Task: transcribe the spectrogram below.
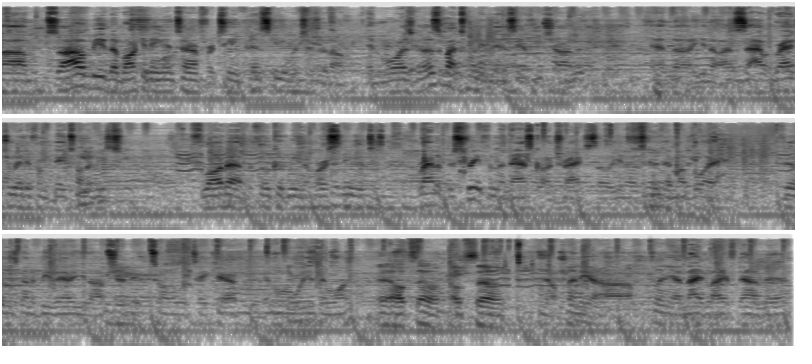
Um, so I'll be the marketing intern for Team Penske, which is in, um, in Mooresville. It's about 20 minutes here from Charlotte. And, uh, you know, I, I graduated from Daytona Beach, Florida at Bethune Cookman University, which is right up the street from the NASCAR track. So, you know, it's good that my boy Phil is going to be there. You know, I'm sure Daytona will take care of him in more ways than one. I hope so. Hope so. You know, plenty of uh, plenty of nightlife down there.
